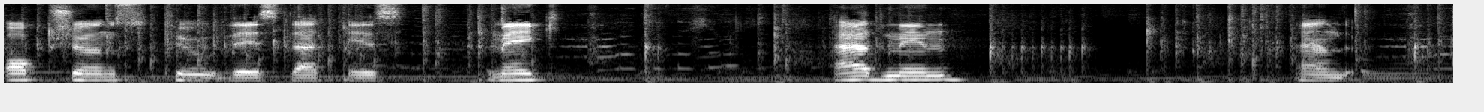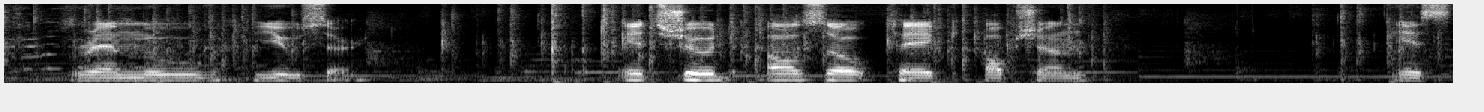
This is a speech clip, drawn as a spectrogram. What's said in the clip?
options to this that is make admin and remove user. It should also take option is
